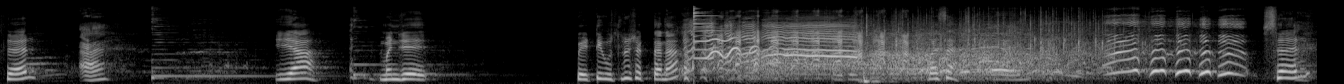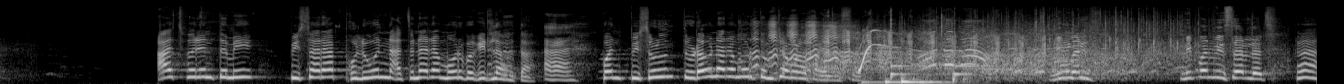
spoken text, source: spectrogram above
सर या म्हणजे पेटी उचलू शकता ना? बसा. सर आजपर्यंत मी पिसारा फुलवून नाचणारा मोर बघितला होता. पण पिसळून तुडवणारा मोर तुमच्यामुळे पाहिला सर. मी पण मी पण विसरलोच. हा.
